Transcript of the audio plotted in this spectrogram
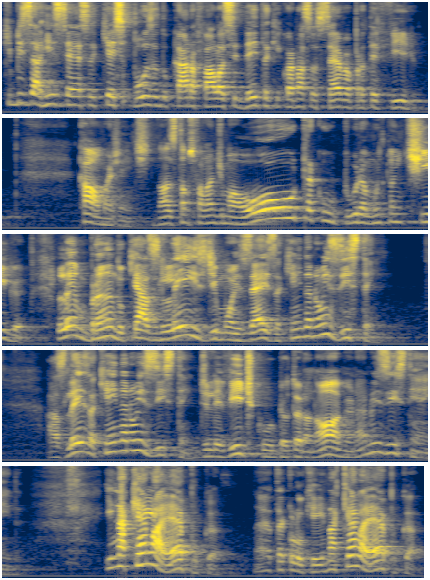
Que bizarrice é essa que a esposa do cara fala, se deita aqui com a nossa serva para ter filho? Calma, gente. Nós estamos falando de uma outra cultura muito antiga. Lembrando que as leis de Moisés aqui ainda não existem. As leis aqui ainda não existem. De Levítico, Deuteronômio, né? não existem ainda. E naquela época? Eu até coloquei, naquela época,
